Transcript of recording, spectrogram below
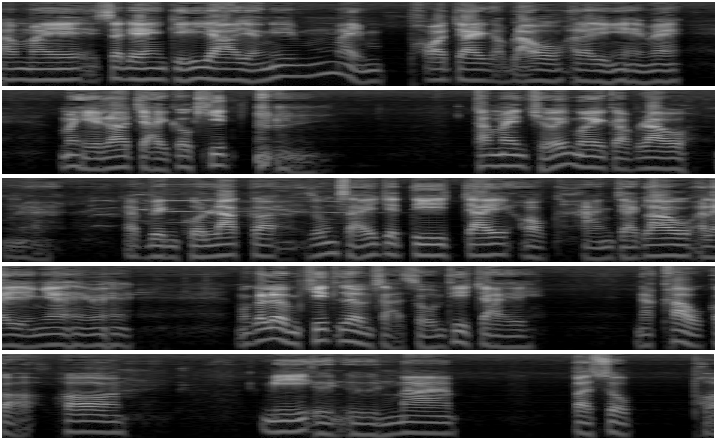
ทำไมแสดงกิริยาอย่างนี้ไม่พอใจกับเราอะไรอย่างนี้เห็นไหมไม่เห็นแล้วใจก็คิดทำไมเฉยเมยกับเราถ้าเป็นคนรักก็สงสัยจะตีใจออกห่างจากเราอะไรอย่างเงี้ยเห็นไหมมันก็เริ่มคิดเริ่มสะสมที่ใจ นักเข้าก็พอมีอื่นๆมาประสบพอ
